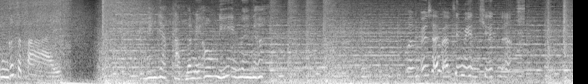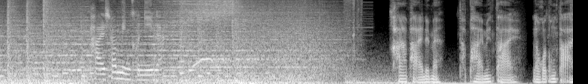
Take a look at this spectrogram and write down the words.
มินก็จะตายมินอยากกลับมาในห้องนี้อีกเลยนะ มันไม่ใช่แบบที่มินคิดนะพายชอบมินคนนี้นะฆ่าพายได้ไหมถ้าพายไม่ตาย เราก็ต้องตาย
